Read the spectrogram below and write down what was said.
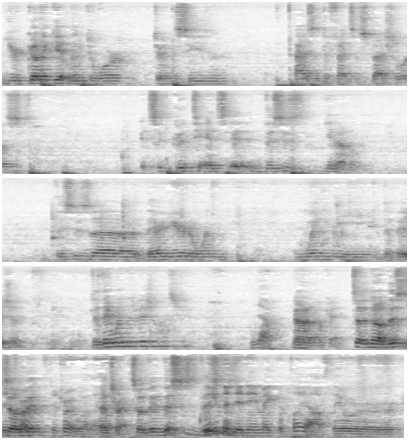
you're going to get Lindor during the season as a defensive specialist. It's a good team. It's it, this is you know, this is uh, their year to win win the division. Did they win the division last year? No, No, no. Okay. So no, this is so Detroit, then, Detroit won that. that's right. So then this is this Cleveland is, didn't even make the playoffs. They were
